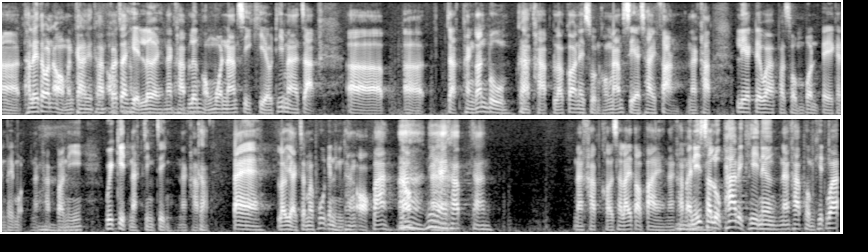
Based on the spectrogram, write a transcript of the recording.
อ่าทะเลตะวันออกเหมือนกันทะเลคตะวัรับนออกก็จะเห็นเลยนะครับเรื่องของมวลน้ำสีเขียวที่มาจากเอ่อเอ่อจากแพลงก์ตอนบูมครับนะครับแล้วก็ในส่วนของน้ำเสียชายฝั่งนะครับเรียกได้ว่าผสมปนเปกันไปหมดนะครับตอนนี้วิกฤตหนักจริง ๆ นะครับครับแต่เราอยากจะมาพูดกันถึงทางออกบ้างอ่าเนาะนี่ไงอ่าครับอาจารย์ นะครับขอสไลด์ต่อไปนะครับอันนี้สรุปภาพอีกทีหนึ่งนะครับผมคิดว่า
